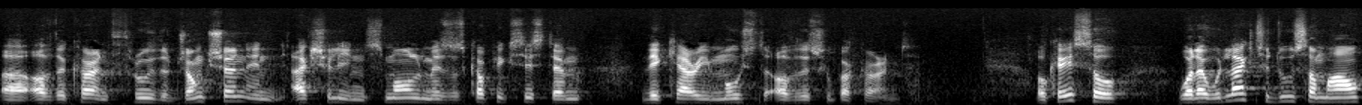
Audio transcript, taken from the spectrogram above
uh, of the current through the junction, and actually in small mesoscopic system, they carry most of the supercurrent. Okay, so what I would like to do somehow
